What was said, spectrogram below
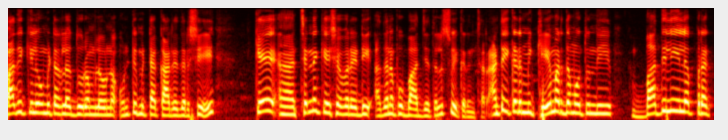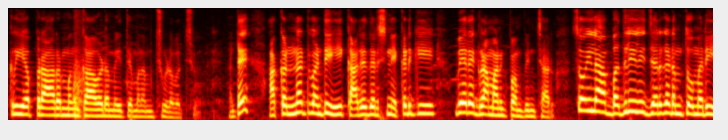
పది కిలోమీటర్ల దూరంలో ఉన్న ఒంటిమిట్ట కార్యదర్శి కే ఆ, చెన్నకేశవరెడ్డి అదనపు బాధ్యతలు స్వీకరించారు. అంటే ఇక్కడ మీకు ఏమర్థమవుతుంది బదిలీల ప్రక్రియ ప్రారంభం కావడం అయితే మనం చూడవచ్చు. అంటే అక్కడ ఉన్నటువంటి కార్యదర్శిని ఎక్కడికి? వేరే గ్రామానికి పంపించారు. సో ఇలా బదిలీలు జరగడంతో మరి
